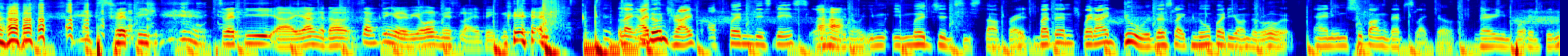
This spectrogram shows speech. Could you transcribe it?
sweaty, sweaty uh, young adults, something that we all miss, lah, I think. like I don't drive often these days, like Uh-huh. you know, em- emergency stuff, right? But then when I do, there's like nobody on the road, and in Subang, that's like a very important thing.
